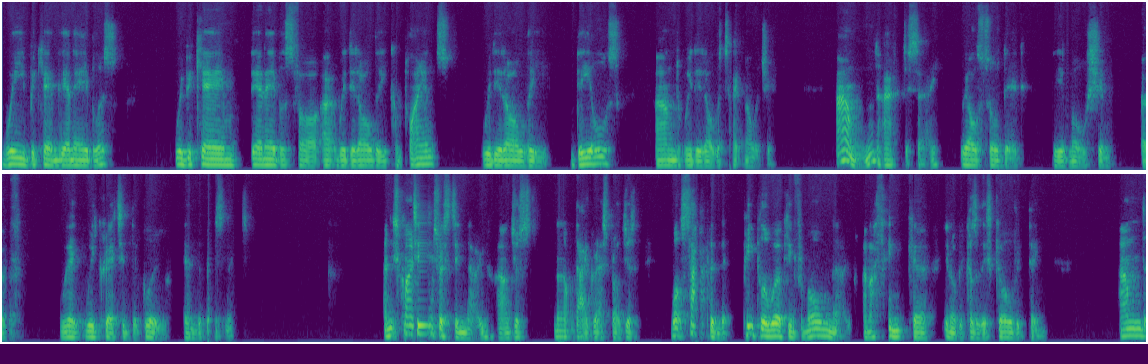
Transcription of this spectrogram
we became the enablers. We became the enablers for, uh, we did all the compliance, we did all the deals, and we did all the technology. And I have to say, we also did the emotion of we, we created the glue in the business. And it's quite interesting now. I'll just not digress, but I'll just what's happened. People are working from home now, and I think uh, you know because of this COVID thing. And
